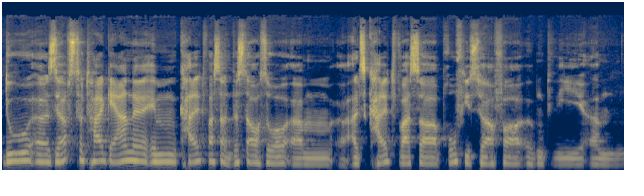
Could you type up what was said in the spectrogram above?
du äh, surfst total gerne im Kaltwasser und wirst auch so ähm, als Kaltwasser-Profisurfer irgendwie ähm,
